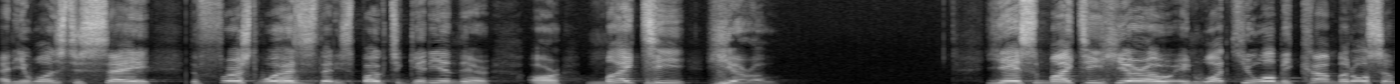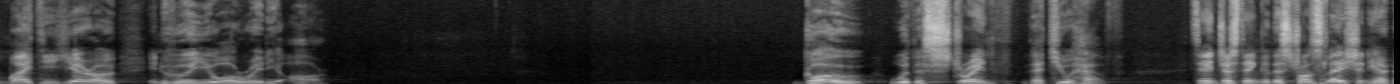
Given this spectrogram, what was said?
and He wants to say the first words that He spoke to Gideon there are mighty hero. Yes, mighty hero in what you will become, but also mighty hero in who you already are. Go with the strength that you have. It's interesting in this translation here,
